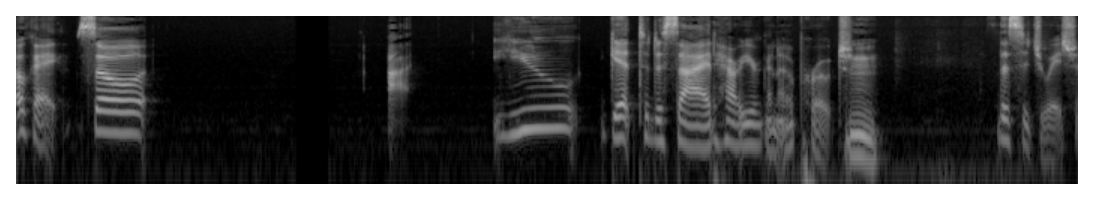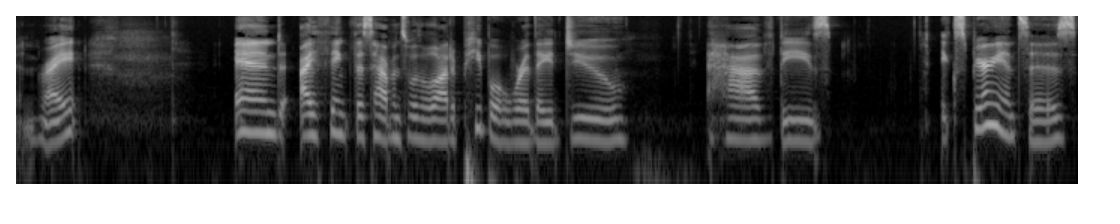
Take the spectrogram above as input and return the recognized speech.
okay. So I, you get to decide how you're going to approach hmm. the situation, right? And I think this happens with a lot of people where they do have these experiences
